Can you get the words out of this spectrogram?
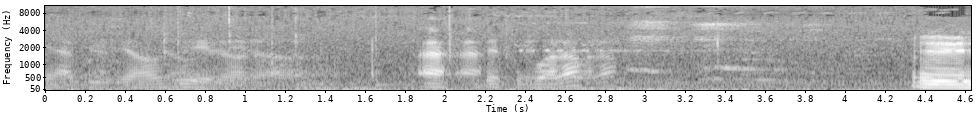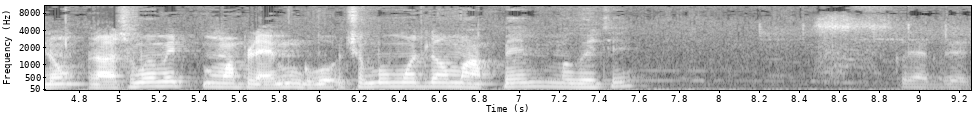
Ya, bien vu là. là. Ah, c'est tout voilà. Euh, non. Là, c'est moi mettre mon problème, gros. Tu me de la map même, moi, côté. Couleur bleue.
